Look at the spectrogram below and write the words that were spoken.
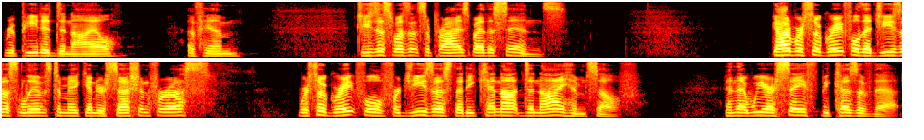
repeated denial of him. Jesus wasn't surprised by the sins. God, we're so grateful that Jesus lives to make intercession for us. We're so grateful for Jesus that he cannot deny himself and that we are safe because of that.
